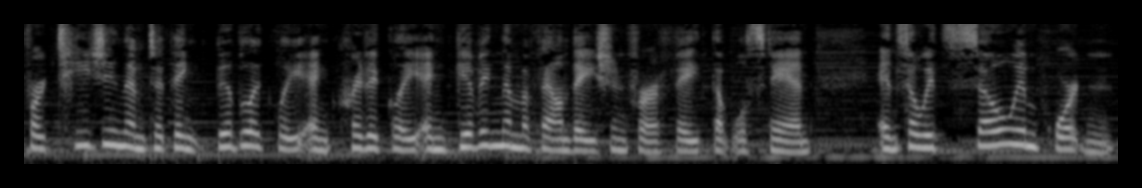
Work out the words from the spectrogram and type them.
for teaching them to think biblically and critically and giving them a foundation for a faith that will stand. And so it's so important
